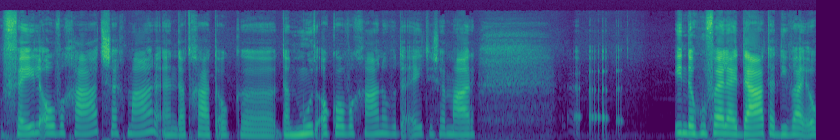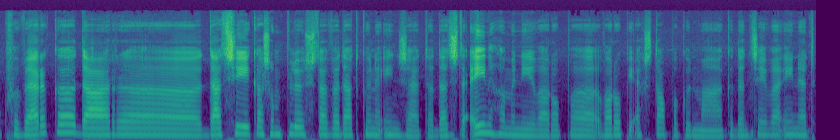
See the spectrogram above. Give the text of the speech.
veel over gaat, zeg maar. En dat gaat ook, uh, dat moet ook over gaan, over de ethische. Maar in de hoeveelheid data die wij ook verwerken, daar, uh, dat zie ik als een plus dat we dat kunnen inzetten. Dat is de enige manier waarop, waarop je echt stappen kunt maken. Dan zien we in het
